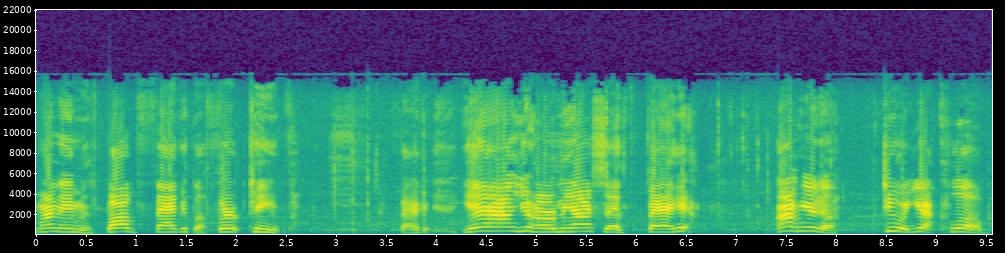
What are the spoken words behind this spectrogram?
My name is Bob Faggot the 13th. Faggot? Yeah, you heard me. I said faggot. I'm here to tour your club.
